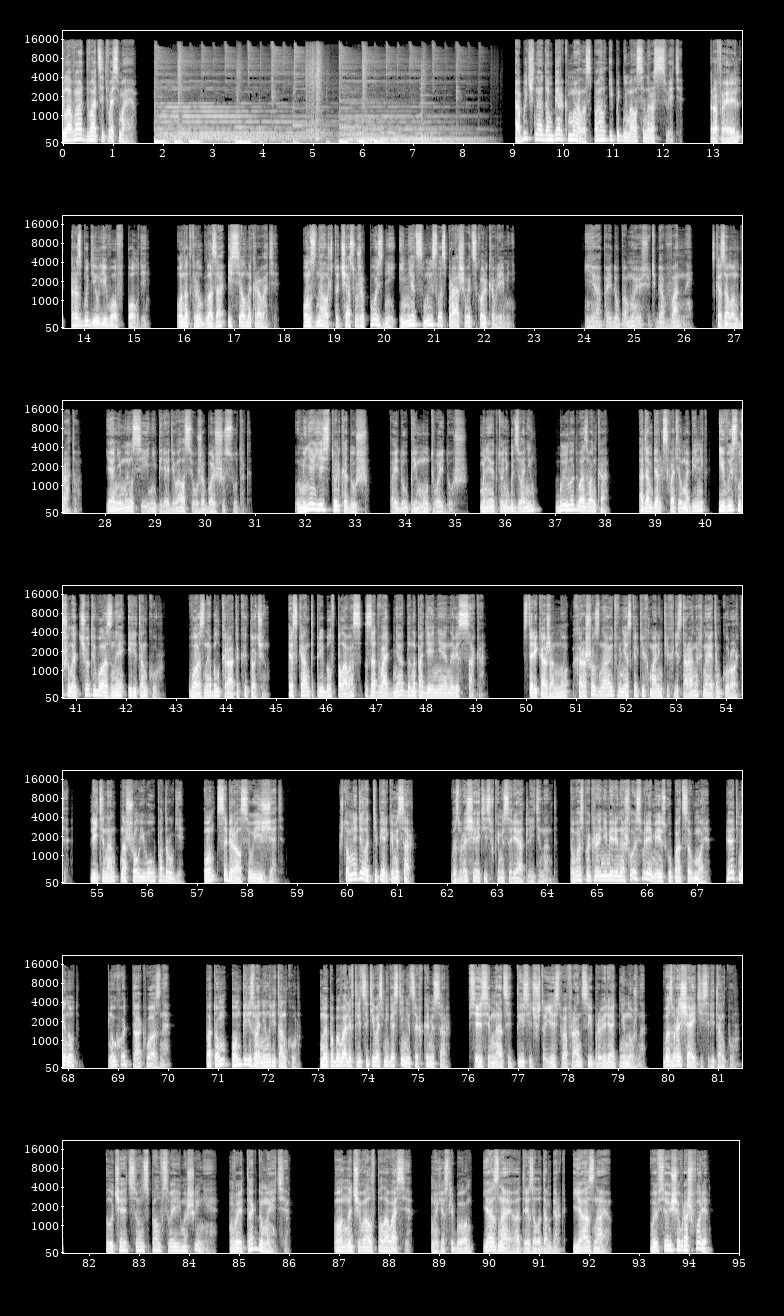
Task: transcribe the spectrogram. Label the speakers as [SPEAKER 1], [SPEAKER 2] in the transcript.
[SPEAKER 1] Глава 28 Обычно Адамберг мало спал и поднимался на рассвете. Рафаэль разбудил его в полдень. Он открыл глаза и сел на кровати. Он знал, что час уже поздний, и нет смысла спрашивать, сколько времени. «Я пойду помоюсь у тебя в ванной», — сказал он брату. Я не мылся и не переодевался уже больше суток. У меня есть только душ. Пойду приму твой душ. Мне кто-нибудь звонил? Было два звонка. Адамберг схватил мобильник и выслушал отчеты Вуазне и Ританкур. Вуазне был краток и точен. Эскант прибыл в Палавас за два дня до нападения на Виссака. Старика Жанно хорошо знают в нескольких маленьких ресторанах на этом курорте. Лейтенант нашел его у подруги. Он собирался уезжать. «Что мне делать теперь, комиссар?» «Возвращайтесь в комиссариат, лейтенант. У вас, по крайней мере, нашлось время искупаться в море? Пять минут. Ну, хоть так, возно». Потом он перезвонил Ританкур. «Мы побывали в 38 гостиницах, комиссар. Все 17 тысяч, что есть во Франции, проверять не нужно. Возвращайтесь, Ританкур». Получается, он спал в своей машине. Вы так думаете? Он ночевал в Палавасе. Но если бы он... Я знаю, отрезал Адамберг. Я знаю. Вы все еще в Рашфоре?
